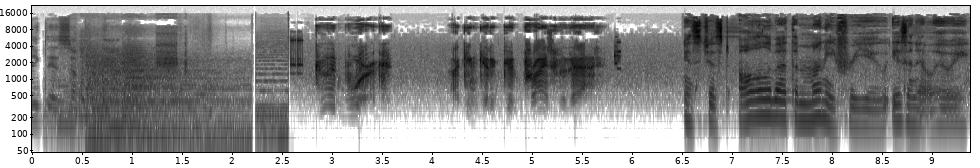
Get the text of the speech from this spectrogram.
think there's something down there. Good work. I can get a good price for that. It's just all about the money for you, isn't it, Louis?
